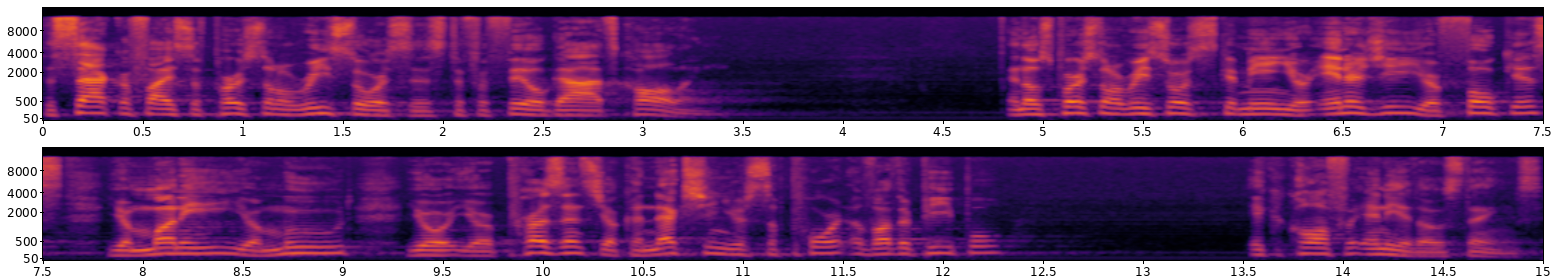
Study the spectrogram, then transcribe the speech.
The sacrifice of personal resources to fulfill God's calling. And those personal resources can mean your energy, your focus, your money, your mood, your, your presence, your connection, your support of other people. It could call for any of those things.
